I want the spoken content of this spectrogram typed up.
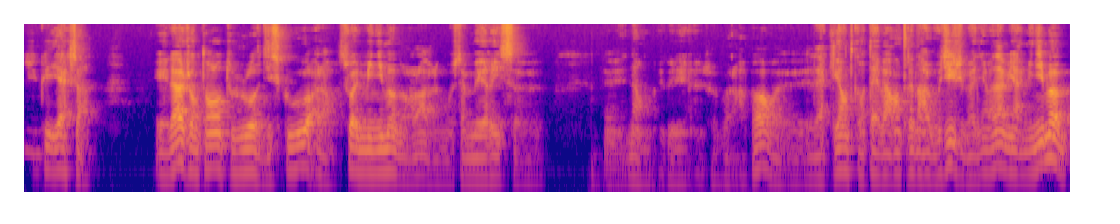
Il y a que ça. Et là, j'entends toujours le discours, alors, soit le minimum, alors là, moi, ça me hérisse, euh, euh, non, je vois le rapport, la cliente, quand elle va rentrer dans la boutique, je vais dire, madame, il y a un minimum.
